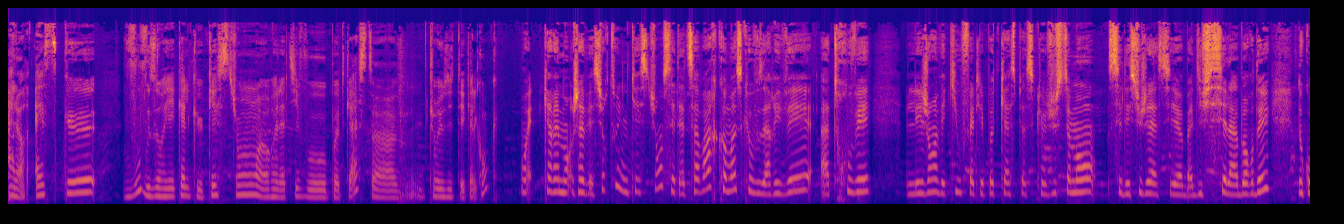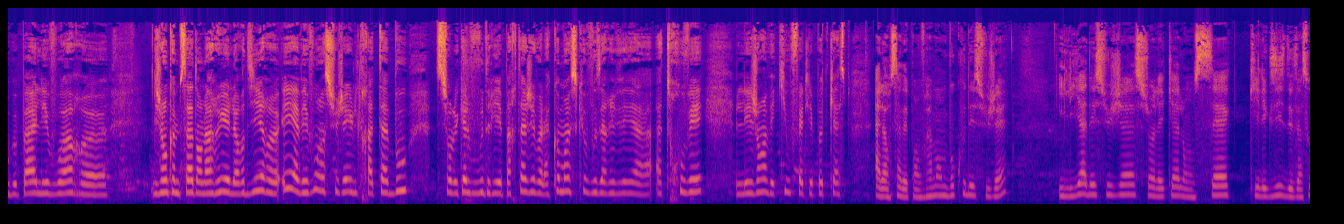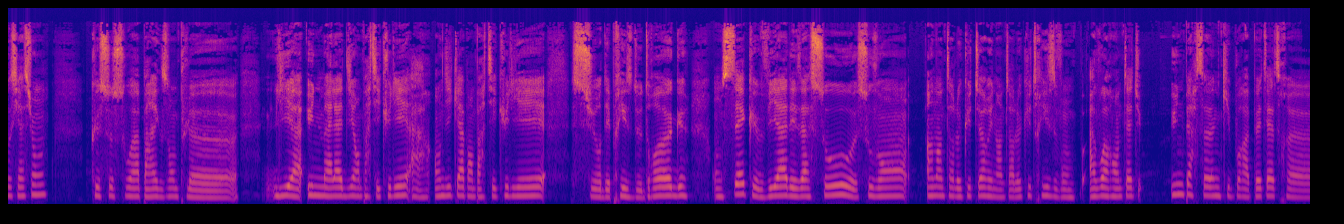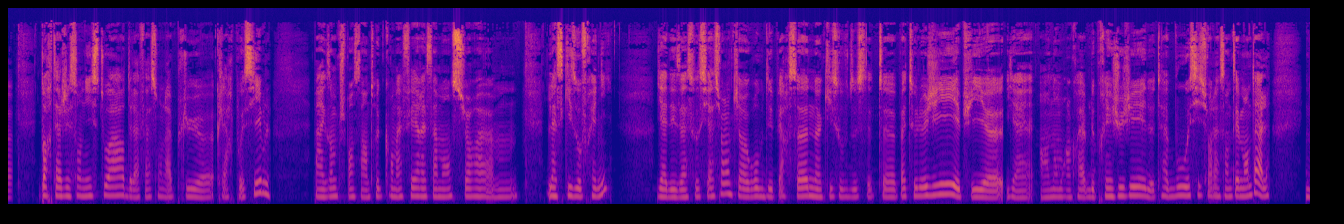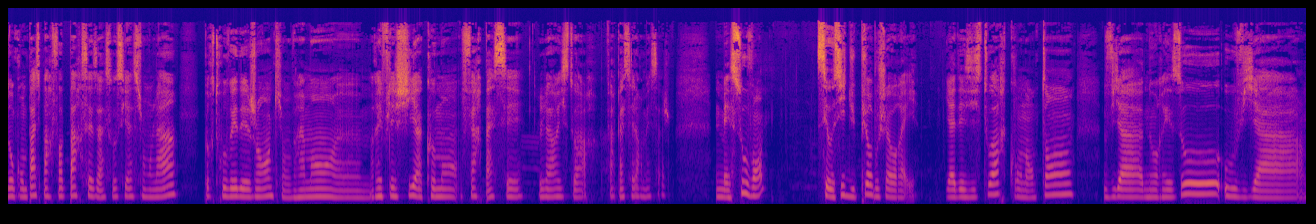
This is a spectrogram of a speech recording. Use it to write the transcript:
Alors, est-ce que vous, vous auriez quelques questions euh, relatives au podcast, euh, curiosité quelconque? Ouais, carrément. J'avais surtout une question, c'était de savoir comment est-ce que vous arrivez à trouver les gens avec qui vous faites les podcasts parce que justement c'est des sujets assez euh, bah, difficiles à aborder. Donc on peut pas aller voir euh, des gens comme ça dans la rue et leur dire euh, avez-vous un sujet ultra tabou sur lequel vous voudriez partager? Voilà. Comment est-ce que vous arrivez à, trouver les gens avec qui vous faites les podcasts? Alors ça dépend vraiment beaucoup des sujets. Il y a des sujets sur lesquels on sait qu'il existe des associations que ce soit par exemple euh, lié à une maladie en particulier, à un handicap en particulier, sur des prises de drogue. On sait que via des assauts, souvent un interlocuteur, une interlocutrice vont avoir en tête une personne qui pourra peut-être euh, partager son histoire de la façon la plus euh, claire possible. Par exemple, je pense à un truc qu'on a fait récemment sur euh, la schizophrénie. Il y a des associations qui regroupent des personnes qui souffrent de cette euh, pathologie et puis euh, il y a un nombre incroyable de préjugés, de tabous aussi sur la santé mentale. Donc on passe parfois par ces associations-là pour trouver des gens qui ont vraiment euh, réfléchi à comment faire passer leur histoire, faire passer leur message. Mais souvent, c'est aussi du pur bouche à oreille. Il y a des histoires qu'on entend via nos réseaux ou via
